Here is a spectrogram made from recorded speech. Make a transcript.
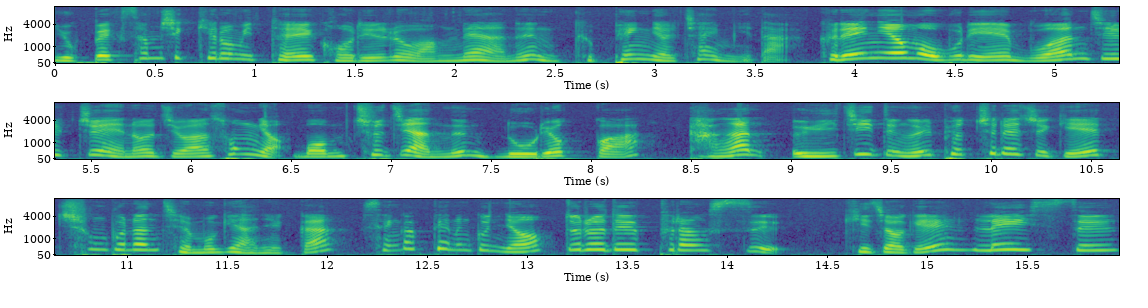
630km의 거리를 왕래하는 급행열차입니다. 그레니엄 오브 리의 무한 질주 에너지와 속력, 멈추지 않는 노력과 강한 의지 등을 표출해주기에 충분한 제목이 아닐까 생각되는군요. 뚜르드 프랑스 기적의 레이스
